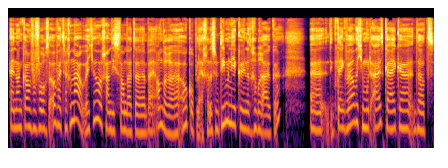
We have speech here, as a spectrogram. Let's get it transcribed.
En dan kan vervolgens de overheid zeggen: Nou, weet je wel, we gaan die standaard bij anderen ook opleggen. Dus op die manier kun je het gebruiken. ik denk wel dat je moet uitkijken dat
